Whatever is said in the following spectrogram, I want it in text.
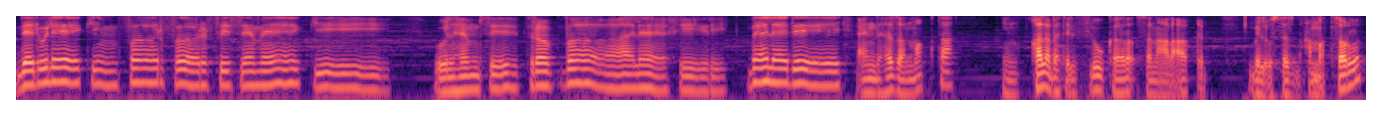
ده لولاكي مفرفر في سماكي والهمس اتربى على خيرك بلدي. عند هذا المقطع انقلبت الفلوكة رأسا على عقب بالأستاذ محمد ثروت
